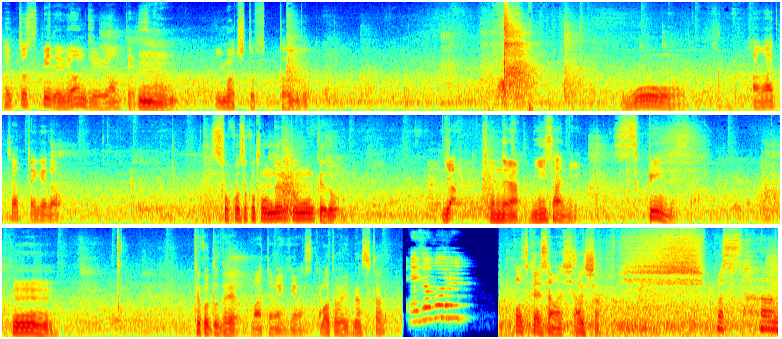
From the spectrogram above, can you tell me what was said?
ヘッドスピード44.3、うん。今ちょっと振ったんでおお上がっちゃったけど。そこそこ飛んでると思うけど。いや飛んでない。232スピンですわうん。ってことで。まとめいきますか、まとめいきますか。お疲れ様でした。でした。まあ、三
